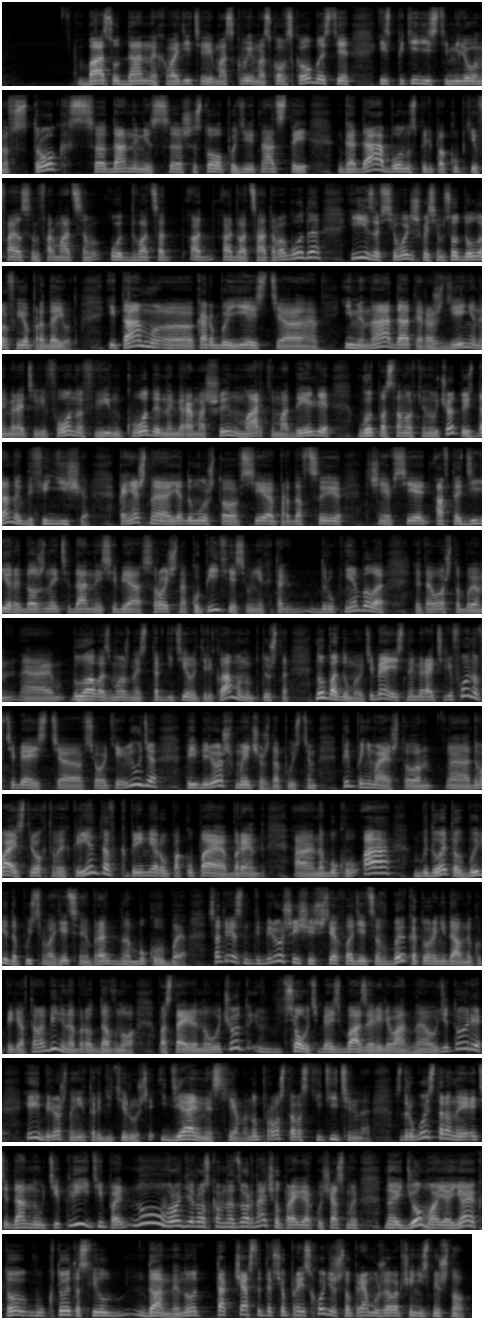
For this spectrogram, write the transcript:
базу данных водителей Москвы и Московской области из 50 миллионов строк с данными с 6 по 19 года, бонус при покупке файл с информацией от 20, от 20 года, и за всего лишь 800 долларов ее продают. И там э, как бы есть э, имена, даты рождения, номера телефонов, вин-коды, номера машин, марки, модели, год постановки на учет, то есть данных дофигища. Конечно, я думаю, что все продавцы, точнее все автодилеры должны эти данные себе срочно купить, если у них так вдруг не было, для того, чтобы э, была возможность таргетировать рекламу, ну, потому что, ну, подумай, у тебя есть номера телефонов, у тебя есть э, все окей люди, ты берешь, мэчишь, допустим, ты понимаешь, что э, два из трех твоих клиентов, к примеру, покупая бренд на букву А, до этого были, допустим, владельцами бренда на букву Б. Соответственно, ты берешь, ищешь всех владельцев Б, которые недавно купили автомобили, наоборот, давно поставили на учет, все, у тебя есть база релевантной аудитории, и берешь на них таргетируешься. Идеальная схема, ну, просто восхитительно. С другой стороны, эти данные утекли, и типа, ну, вроде Роскомнадзор начал проверку, сейчас мы найдем, ай-яй-яй, кто, кто это слил данные. Но так часто это все происходит, что прям уже вообще не смешно.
